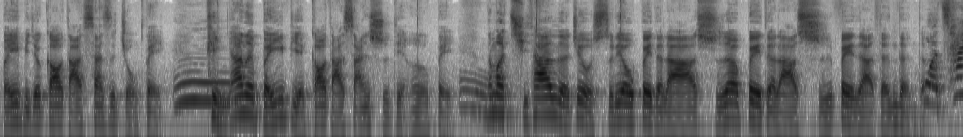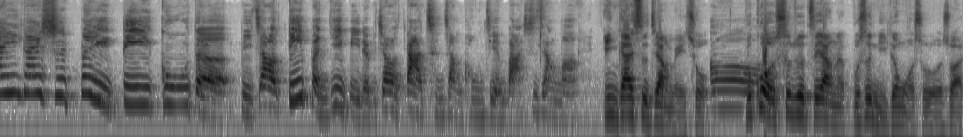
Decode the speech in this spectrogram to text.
本益比就高达三十九倍，平安的本益比也高达三十点二倍。那么其他的就有十六倍的啦、十二倍的啦、十倍的啦等等的。我猜应该是被低估的，比较低本益比的，比较大成长空间吧？是这样吗？应该是这样，没错。哦不过是不是这样呢？不是你跟我说了算。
